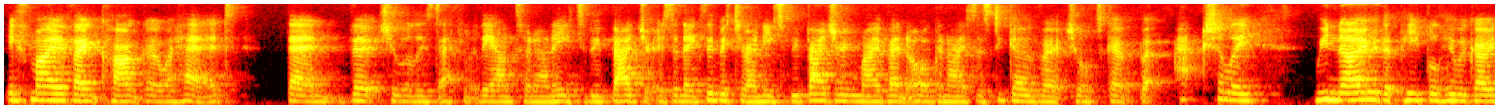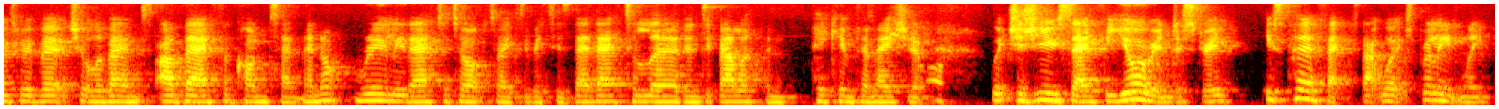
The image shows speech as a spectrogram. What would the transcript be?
if my event can't go ahead, then virtual is definitely the answer. And I need to be badgering as an exhibitor, I need to be badgering my event organizers to go virtual to go. But actually, we know that people who are going to a virtual event are there for content. They're not really there to talk to exhibitors. They're there to learn and develop and pick information up, which, as you say, for your industry is perfect. That works brilliantly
